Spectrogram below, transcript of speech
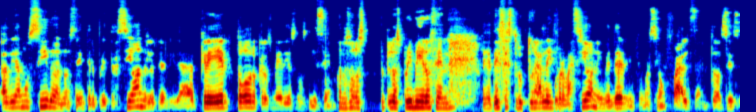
habíamos sido en nuestra interpretación de la realidad, creer todo lo que los medios nos dicen, cuando son los, los primeros en eh, desestructurar la información y vender información falsa. Entonces,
